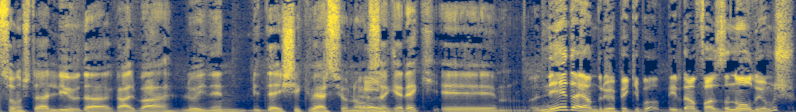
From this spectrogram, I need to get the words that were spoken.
sonuçta Liu da galiba Louis'nin bir değişik versiyonu olsa Evet. gerek. Ee, Neye dayandırıyor peki bu? Birden fazla ne oluyormuş?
